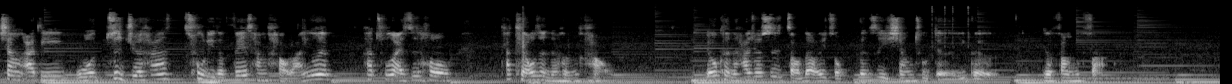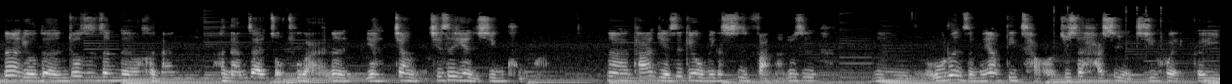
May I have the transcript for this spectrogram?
像阿迪，我是觉得他处理的非常好啦，因为他出来之后，他调整的很好，有可能他就是找到一种跟自己相处的一个一个方法。那有的人就是真的很难很难再走出来，那也这样，其实也很辛苦嘛。那他也是给我们一个示范啊，就是嗯，无论怎么样低潮，就是还是有机会可以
